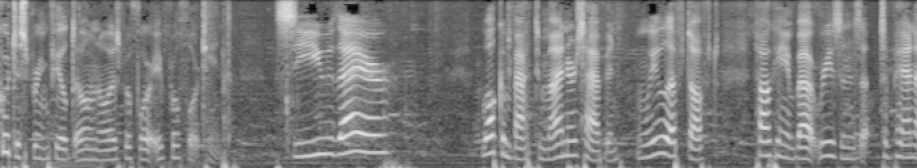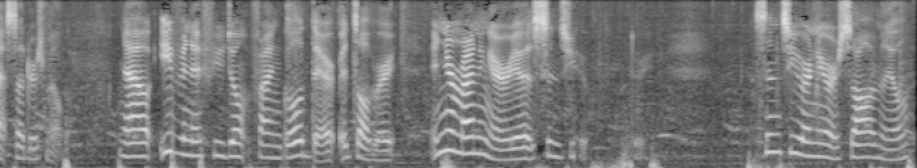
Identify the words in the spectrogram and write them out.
go to Springfield, Illinois before April 14th. See you there! Welcome back to Miners Haven, and we left off talking about reasons to pan at Sutter's Mill. Now, even if you don't find gold there, it's alright. In your mining area, since you since you are near a sawmill,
